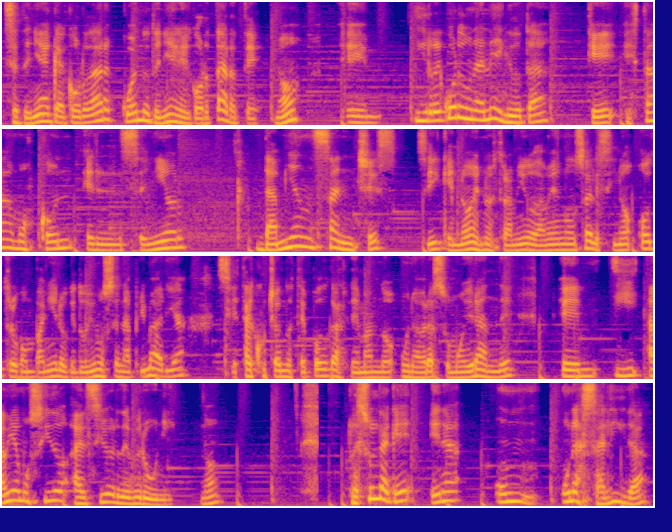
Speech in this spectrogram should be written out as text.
se tenía que acordar cuándo tenía que cortarte, ¿no? Eh, y recuerdo una anécdota que estábamos con el señor Damián Sánchez, que no es nuestro amigo Damián González, sino otro compañero que tuvimos en la primaria. Si está escuchando este podcast, le mando un abrazo muy grande. Em, y habíamos ido al ciber de Bruni, ¿no? Resulta que era una salida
